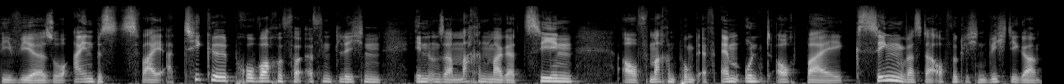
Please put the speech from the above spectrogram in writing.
wie wir so ein bis zwei Artikel pro Woche veröffentlichen in unserem Machen-Magazin auf machen.fm und auch bei Xing, was da auch wirklich ein wichtiger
